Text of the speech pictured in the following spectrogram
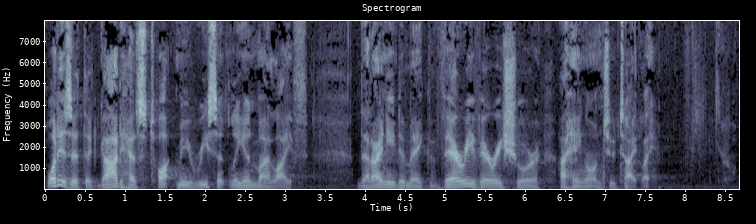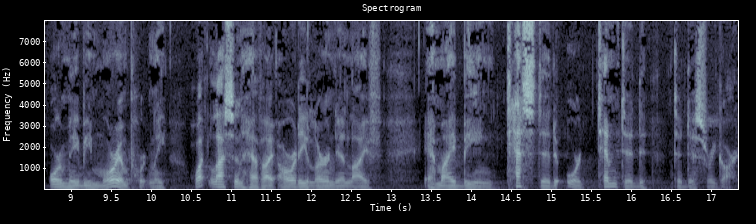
What is it that God has taught me recently in my life that I need to make very, very sure I hang on to tightly? Or maybe more importantly, what lesson have I already learned in life am I being tested or tempted to disregard?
